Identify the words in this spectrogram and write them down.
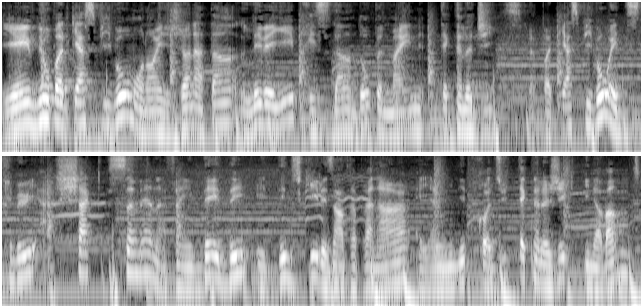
Bienvenue au podcast Pivot. Mon nom est Jonathan Léveillé, président d'OpenMind Technologies. Le podcast Pivot est distribué à chaque semaine afin d'aider et d'éduquer les entrepreneurs ayant une idée de produit technologique innovante,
